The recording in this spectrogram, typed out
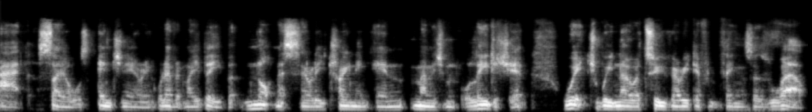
at sales, engineering, whatever it may be, but not necessarily training in management or leadership, which we know are two very different things as well.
